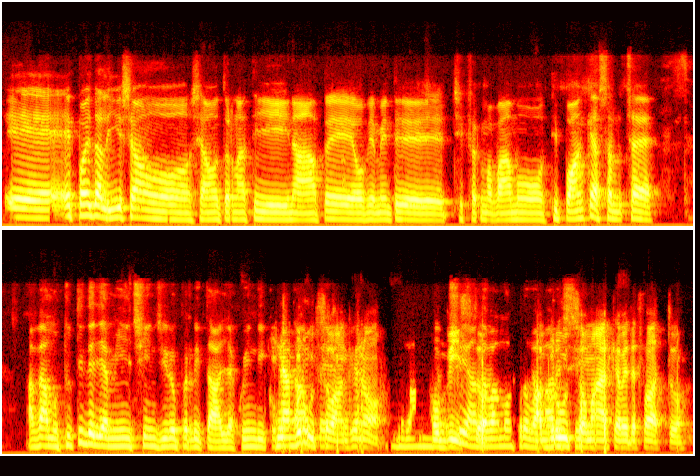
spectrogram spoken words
E, e, poi da lì siamo, siamo, tornati in Ape, ovviamente ci fermavamo tipo anche a Sal- cioè avevamo tutti degli amici in giro per l'Italia, quindi... In Abruzzo anche, no? Andavamo, Ho visto. Sì, andavamo a trovare. Abruzzo, sì. Marche avete fatto?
